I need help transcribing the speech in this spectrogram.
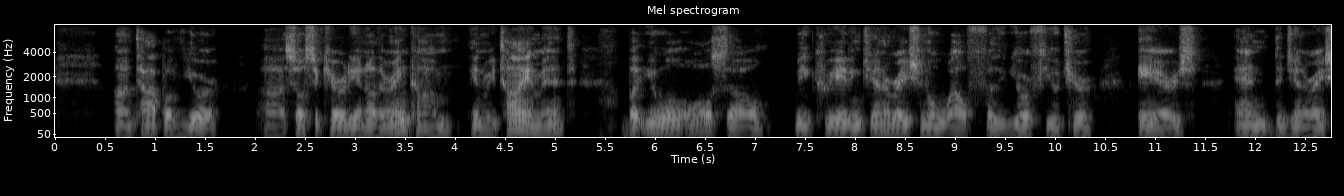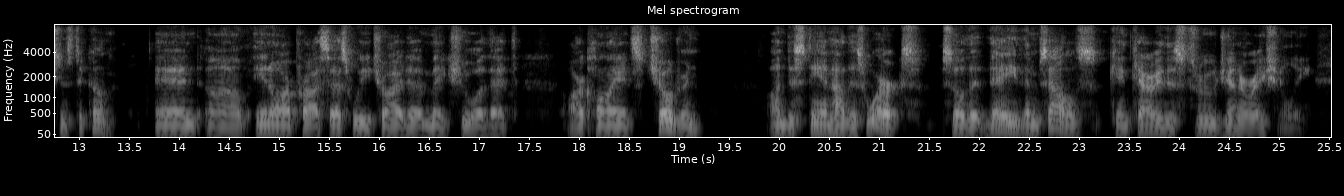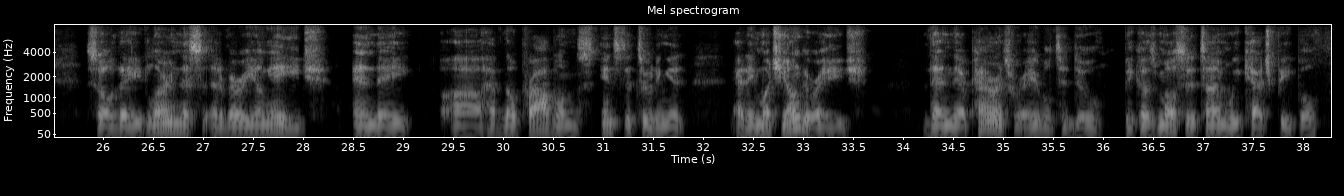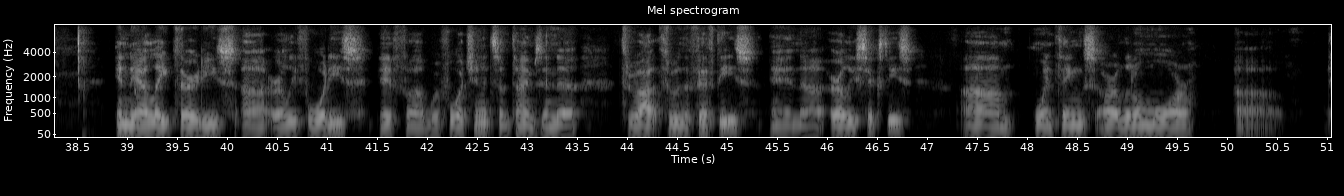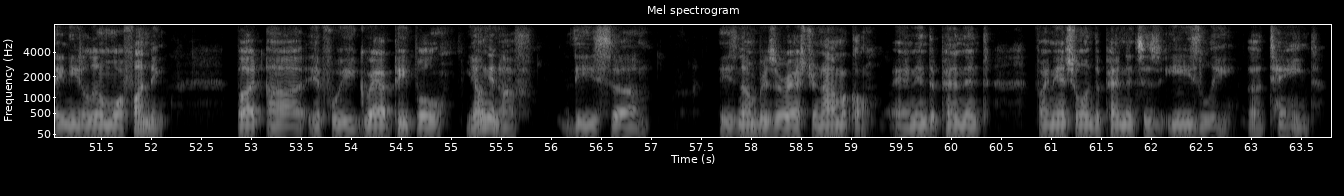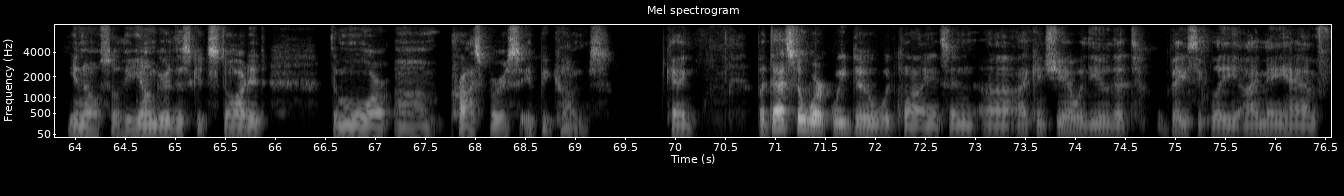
on top of your uh, Social Security and other income in retirement, but you will also be creating generational wealth for your future heirs and the generations to come. And uh, in our process, we try to make sure that our clients' children understand how this works so that they themselves can carry this through generationally. So they learn this at a very young age and they uh, have no problems instituting it at a much younger age than their parents were able to do because most of the time we catch people in their late 30s uh, early 40s if uh, we're fortunate sometimes in the throughout through the 50s and uh, early 60s um, when things are a little more uh, they need a little more funding but uh, if we grab people young enough, these uh, these numbers are astronomical, and independent financial independence is easily attained. You know, so the younger this gets started, the more um, prosperous it becomes. Okay, but that's the work we do with clients, and uh, I can share with you that basically I may have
